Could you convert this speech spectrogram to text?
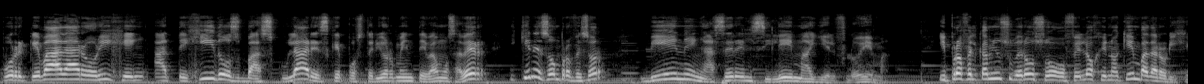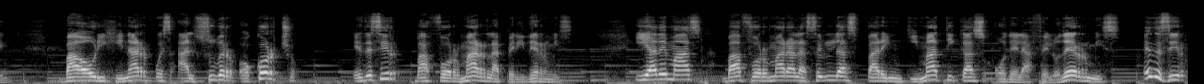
porque va a dar origen a tejidos vasculares que posteriormente vamos a ver. ¿Y quiénes son, profesor? Vienen a ser el xilema y el floema. Y profe, el camión suberoso o felógeno, ¿a quién va a dar origen? Va a originar pues al suber o corcho, es decir, va a formar la peridermis. Y además va a formar a las células parenquimáticas o de la felodermis, es decir,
